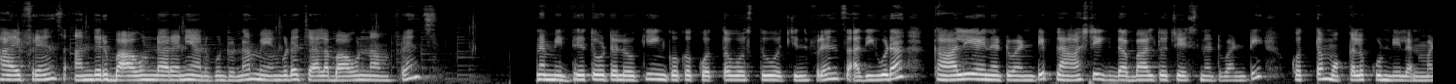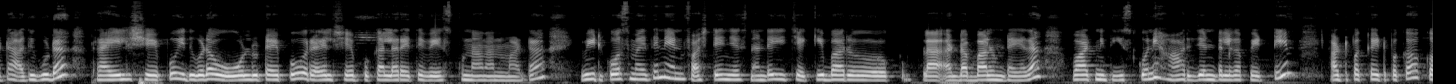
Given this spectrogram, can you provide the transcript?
హాయ్ ఫ్రెండ్స్ అందరూ బాగుండారని అనుకుంటున్నాం. మేము కూడా చాలా బాగున్నాం ఫ్రెండ్స్. మన మిద్దె తోటలోకి ఇంకొక కొత్త వస్తువు వచ్చింది ఫ్రెండ్స్. అది కూడా ఖాళీ అయినటువంటి ప్లాస్టిక్ డబ్బాలతో చేసినటువంటి కొత్త మొక్కల కుండీలు అనమాట అది కూడా రైల్ షేపు ఇది కూడా old type rail shape colour అయితే వేసుకున్నాను అనమాట వీటి కోసం అయితే నేను ఫస్ట్ ఏం చేసిన అంటే ఈ చెక్కి బారు ప్లా డబ్బాలు ఉంటాయి కదా వాటిని తీసుకొని హారిజెంటల్గా పెట్టి అటుపక్క ఇటుపక్క ఒక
